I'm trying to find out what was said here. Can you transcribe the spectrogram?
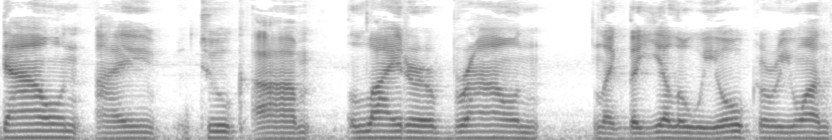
down. I took um lighter brown like the yellowy ochre one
